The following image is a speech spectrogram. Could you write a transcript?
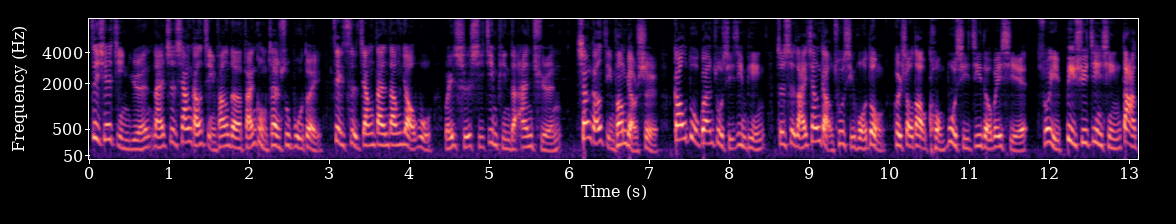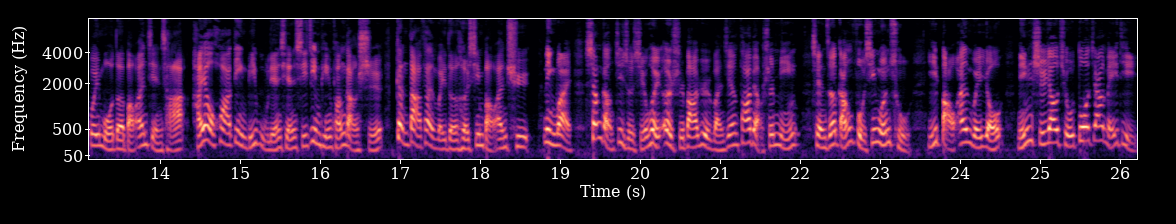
这些警员乃至香港警方的反恐战术部队，这次将担当要务，维持习近平的安全。香港警方表示，高度关注习近平这次来香港出席活动会受到恐怖袭击的威胁，所以必须进行大规模的保安检查，还要划定比五年前习近平访港时更大范围的核心保安区。另外，香港记者协会二十八日晚间发表声明，谴责港府新闻处以保安为由，临时要求多家媒体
